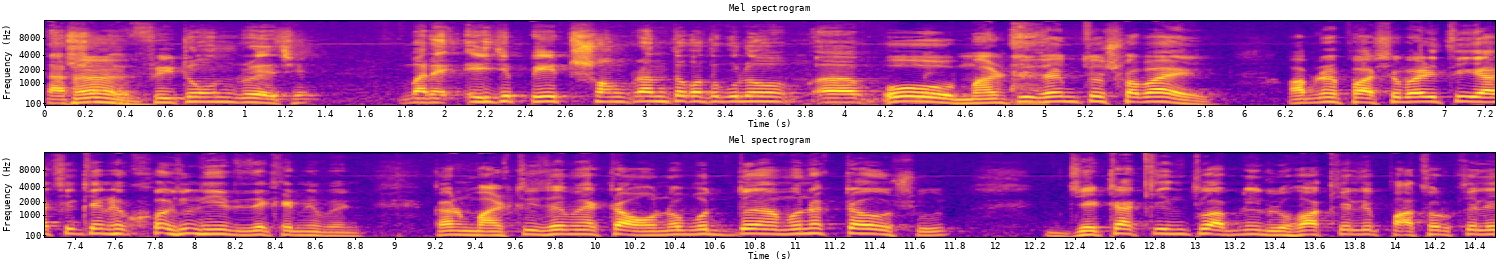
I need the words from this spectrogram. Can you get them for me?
তার হ্যাঁ। সঙ্গে ফ্রিটোন রয়েছে মানে এই যে পেট সংক্রান্ত কতগুলো ও মাল্টিজাইম তো সবাই। আপনার পাশে বাড়িতেই আছে কিনা খোঁজ নিয়ে দেখে নেবেন। কারণ মাল্টিজাইম একটা অনবদ্য এমন একটা ওষুধ, যেটা কিন্তু আপনি লোহা খেলে, পাথর খেলে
